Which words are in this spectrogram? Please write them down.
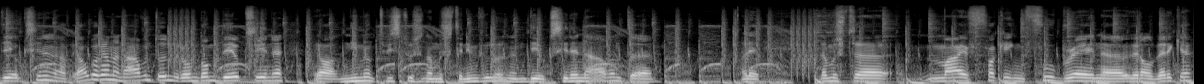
dioxineavond? Ja, we gaan een avond doen rondom dioxine. Ja, niemand wist hoe ze dat moesten invullen, een dioxineavond. Allee, dan moest my fucking full brain weer al werken.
